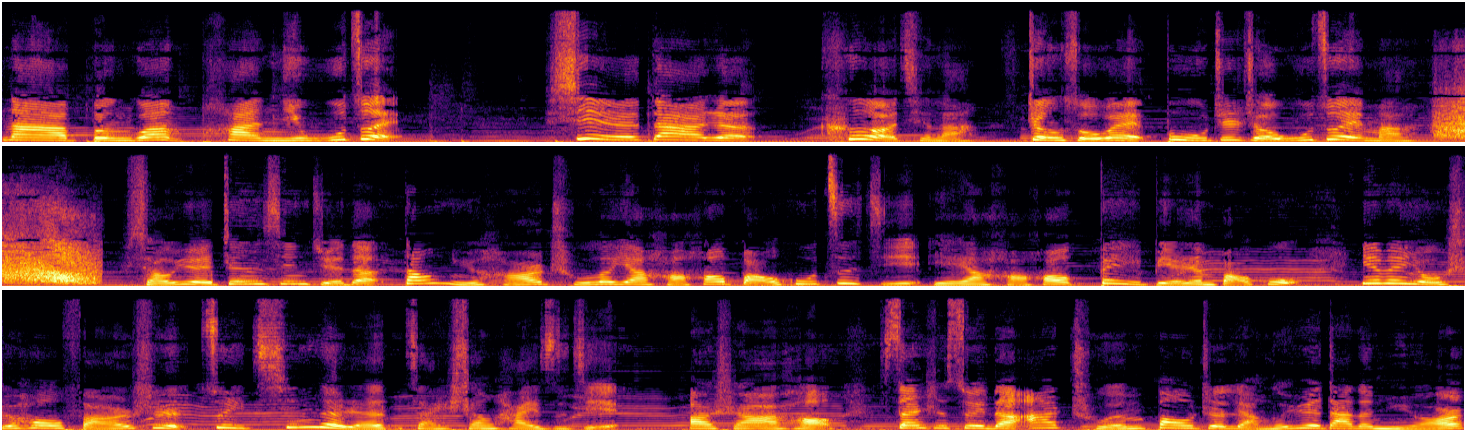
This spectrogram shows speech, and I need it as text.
那本官判你无罪。谢大人，客气了。正所谓不知者无罪嘛。小月真心觉得，当女孩除了要好好保护自己，也要好好被别人保护，因为有时候反而是最亲的人在伤害自己。二十二号，三十岁的阿纯抱着两个月大的女儿，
